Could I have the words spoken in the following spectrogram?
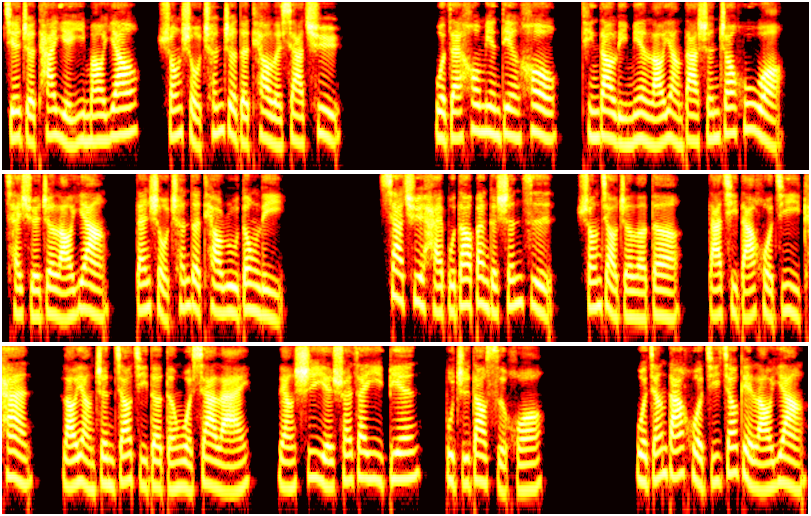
接着，他也一猫腰，双手撑着的跳了下去。我在后面殿后，听到里面老痒大声招呼我，才学着老痒，单手撑的跳入洞里。下去还不到半个身子，双脚着了的，打起打火机一看，老痒正焦急的等我下来。梁师爷摔在一边，不知道死活。我将打火机交给老痒，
